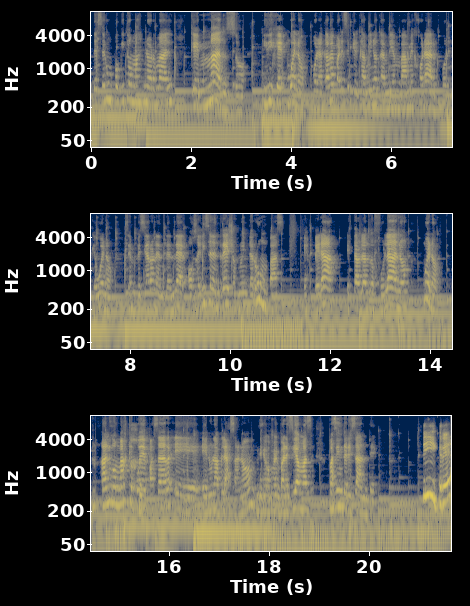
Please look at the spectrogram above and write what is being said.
de ser un poquito más normal que marzo. Y dije, bueno, por acá me parece que el camino también va a mejorar, porque bueno, se empezaron a entender, o se dicen entre ellos, no interrumpas, espera, está hablando fulano. Bueno, algo más que puede pasar eh, en una plaza, ¿no? me parecía más, más interesante. Sí, creer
